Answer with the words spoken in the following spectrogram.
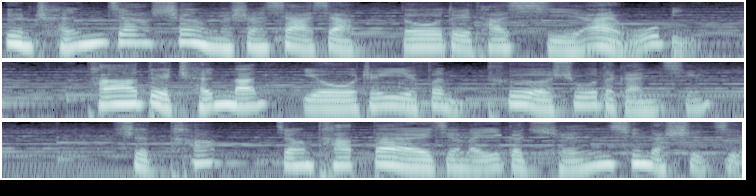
令陈家上上下下都对她喜爱无比。她对陈南有着一份特殊的感情，是他将她带进了一个全新的世界，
